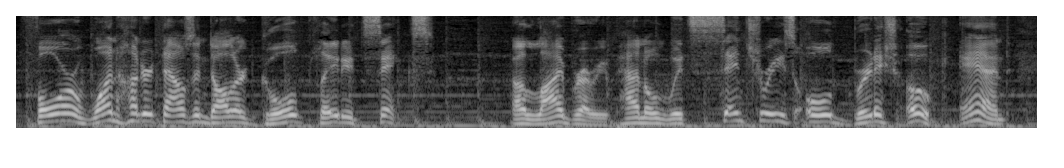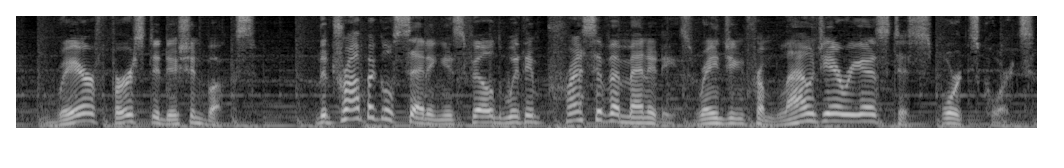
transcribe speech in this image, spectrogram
four $100,000 gold plated sinks, a library paneled with centuries old British oak, and rare first edition books. The tropical setting is filled with impressive amenities ranging from lounge areas to sports courts.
